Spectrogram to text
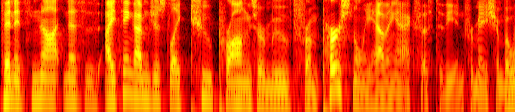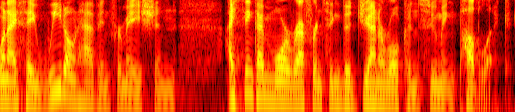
then it's not necessary. I think I'm just like two prongs removed from personally having access to the information. But when I say we don't have information, I think I'm more referencing the general consuming public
